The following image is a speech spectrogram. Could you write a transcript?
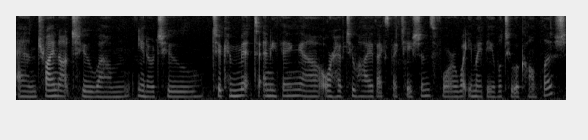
and try not to, um, you know, to, to commit to anything uh, or have too high of expectations for what you might be able to accomplish.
